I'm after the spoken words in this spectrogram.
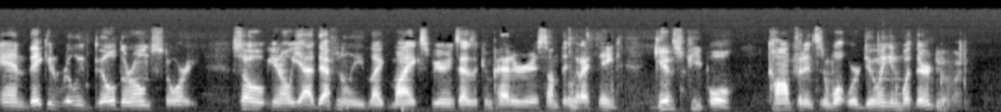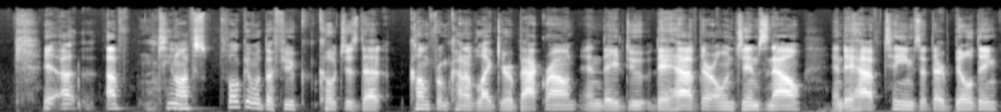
and they can really build their own story. So, you know, yeah, definitely. Like my experience as a competitor is something that I think gives people confidence in what we're doing and what they're doing. Yeah, uh, I've you know I've spoken with a few coaches that come from kind of like your background and they do they have their own gyms now and they have teams that they're building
